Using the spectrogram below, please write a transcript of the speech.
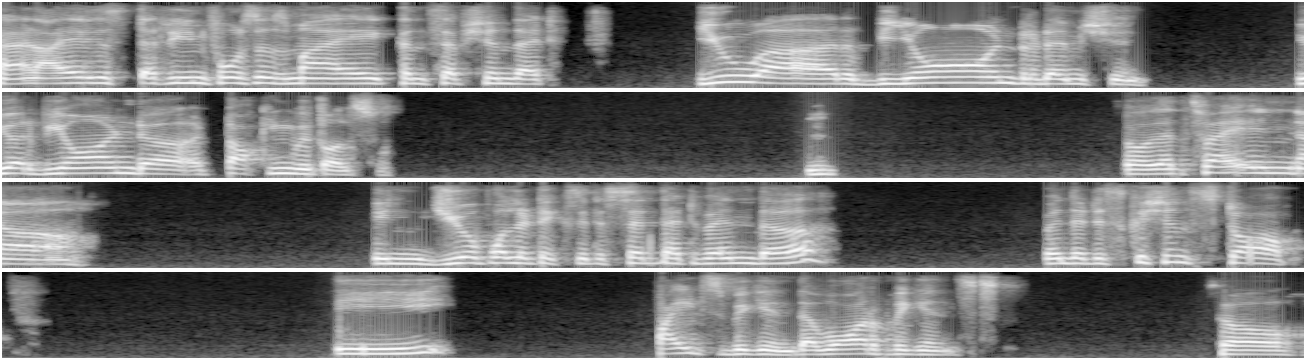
and i just that reinforces my conception that you are beyond redemption. You are beyond uh, talking with also so that's why in uh, in geopolitics it is said that when the when the discussions stop the fights begin the war begins so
